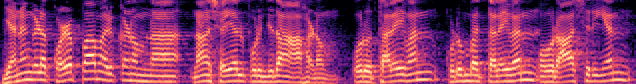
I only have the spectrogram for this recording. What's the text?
ஜனங்களை குழப்பாமல் இருக்கணும்னா நான் செயல் புரிஞ்சு தான் ஆகணும். ஒரு தலைவன் குடும்பத் தலைவன் ஒரு ஆசிரியன்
